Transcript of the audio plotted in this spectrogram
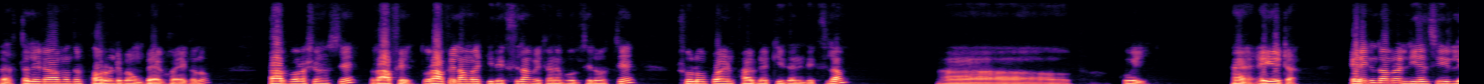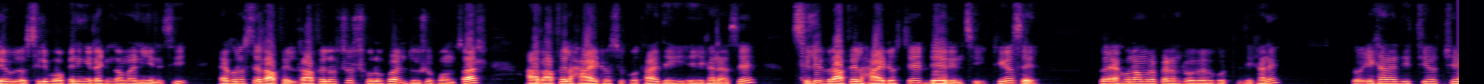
ব্যাস, তাহলে এটা আমাদের ফরন্ট এবং ব্যাক হয়ে গেল। তারপর আসে হচ্ছে রাফেল। তো রাফেল আমরা কি দেখছিলাম? এখানে বলছিল হচ্ছে ষোলো পয়েন্ট ফাইভ না কি জানি দেখছিলাম। কই? হ্যাঁ এই এটা। এটা কিন্তু আমরা নিয়েছি স্লিপ ওপেনিং এটা কিন্তু আমরা নিয়ে নিছি। এখন হচ্ছে রাফেল। রাফেল হচ্ছে ষোলো পয়েন্ট দুশো পঞ্চাশ আর রাফেল হাইট হচ্ছে কোথায়? দেখি এইখানে আছে। স্লিপ রাফেল হাইট হচ্ছে দেড় ইঞ্চি, ঠিক আছে? তো এখন আমরা প্যাটার্নটা ওইভাবে করতেছি এখানে। তো এখানে দিচ্ছি হচ্ছে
